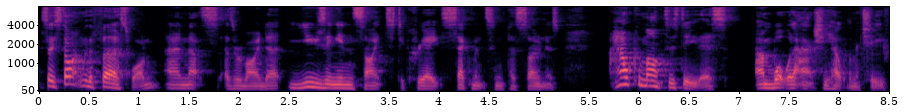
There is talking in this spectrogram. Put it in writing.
so starting with the first one, and that's as a reminder, using insights to create segments and personas. How can marketers do this, and what will it actually help them achieve?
